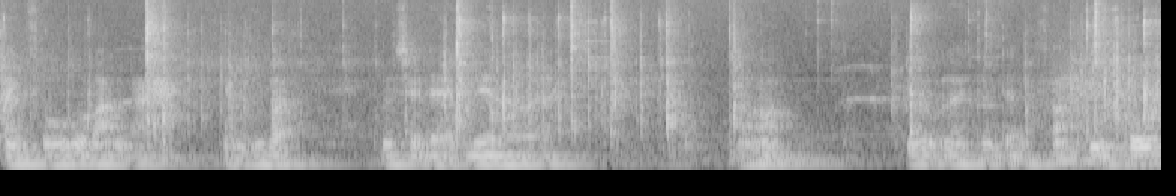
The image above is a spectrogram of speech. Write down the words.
Thành phố của bạn là kiểu như vậy. Tôi sẽ để br đây. Đó. Ví dụ này, tôi để phạm vi côn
